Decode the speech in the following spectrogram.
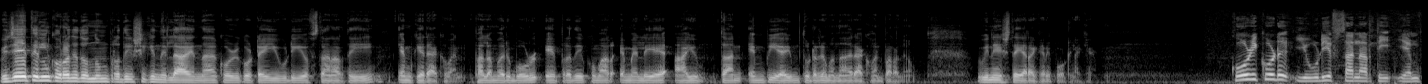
വിജയത്തിൽ കുറഞ്ഞതൊന്നും പ്രതീക്ഷിക്കുന്നില്ല എന്ന് കോഴിക്കോട്ടെ യു ഡി എഫ് സ്ഥാനാർത്ഥി എം കെ രാഘവൻ. ഫലം വരുമ്പോൾ A Pradeep Kumar M L A ആയും താൻ എം പി ആയും തുടരുമെന്ന് രാഘവൻ പറഞ്ഞു. വിനേഷ് തയ്യാറാക്കിയ റിപ്പോർട്ടിലേക്ക്. കോഴിക്കോട് യു ഡി എഫ് സ്ഥാനാർത്ഥി എം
